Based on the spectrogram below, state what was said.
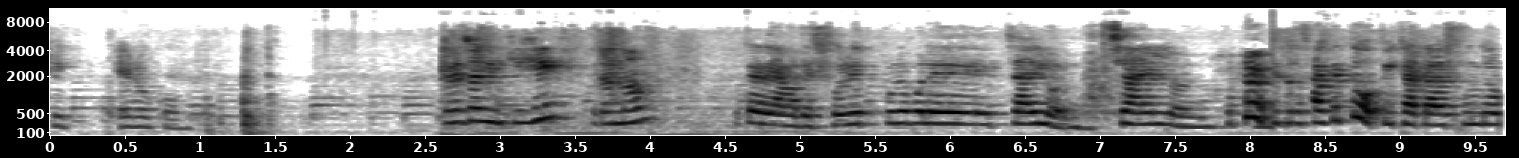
ঠিক এরকম। এটা জানি কি? এটার নাম? আমাদের বলে চাইলন চাইলন ভিতরে থাকে তো পিঠাটা সুন্দর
